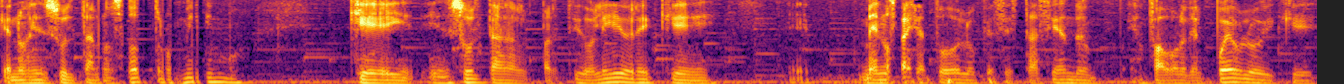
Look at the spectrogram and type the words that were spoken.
que nos insulta a nosotros mismos, que insulta al Partido Libre, que eh, menosprecia todo lo que se está haciendo en, favor del pueblo y que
